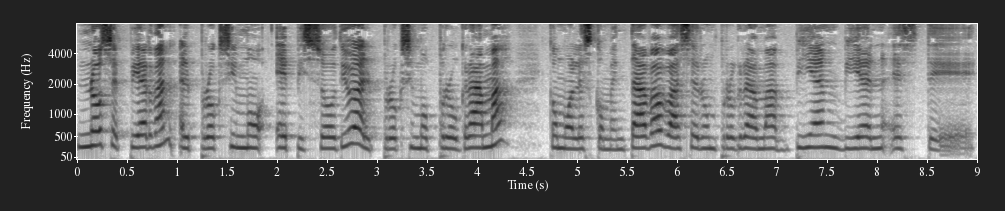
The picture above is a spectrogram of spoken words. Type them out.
No se pierdan el próximo episodio, el próximo programa. Como les comentaba, va a ser un programa bien, bien, este,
